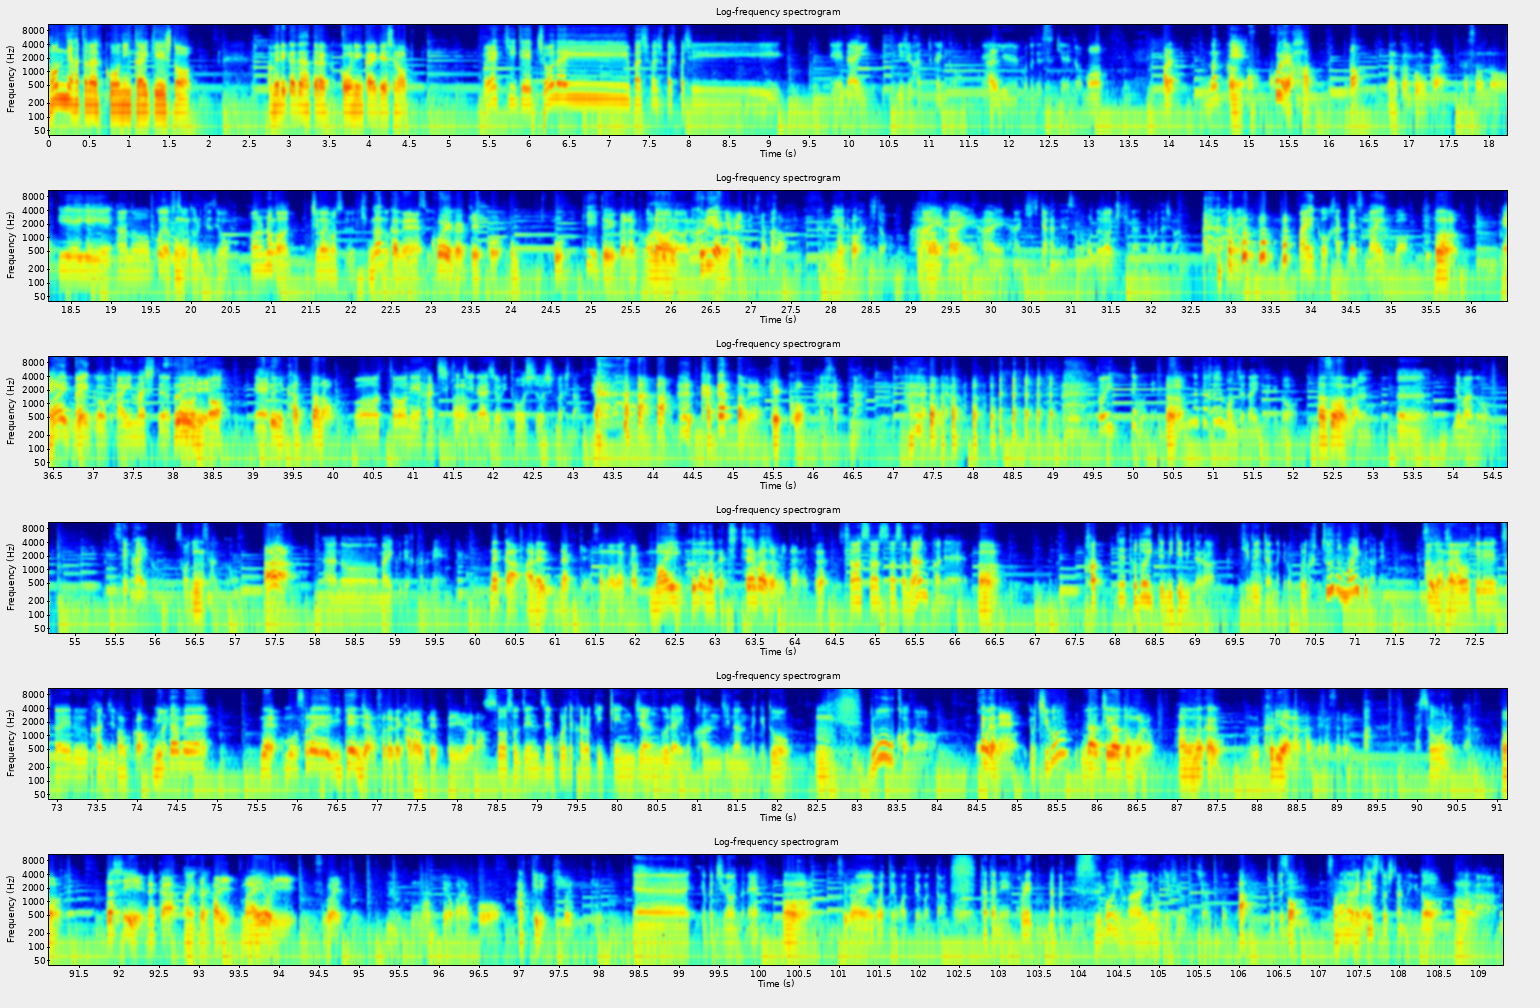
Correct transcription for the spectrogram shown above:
本で働く公認会計士と、アメリカで働く公認会計士のぼやきでちょうだい。パチパチパチパチ、えー、第28回と、えーはい。いうことですけれども、あれ？なんか、ええ。こ声張った？なんか今回そのいえいえいえ、あの、声は普通通りですよ。あの、なんか違います？なんかね声が結構お大きいというかなんかあらあらあらクリアに入ってきたから。クリアな感じと。はいかはいはいはい。聞きたかったです。そのことが聞きたかった、私は。ね、マイクを買ったです、マイクを。うんえマイクマイクを買いましたよ、ついにと。えついに買ったのとうとうね、八吉ラジオに投資をしました。え かかったね結構かかった。かかった。と言ってもね、うんそんな高いもんじゃないんだけど、あそうなんだ、うんうんうん、でもあの、世界のソニーさんの、あらあのーマイクですからね。なんかあれだっけ？そのなんかマイクのなんかちっちゃいバージョンみたいなやつ？そうそうそうそう、なんかね、うん。買って届いて見てみたら気づいたんだけど、これ普通のマイクだね。そうだね。カラオケで使える感じの。なんか見た目、ねもうそれいけんじゃんそれでカラオケっていうような。そうそう、全然これでカラオケいけんじゃんぐらいの感じなんだけど、うん。どうかな？なんかね。やっぱ違う、うん。あ違うと思うよ。あのなんかクリアな感じがする。あそうなんだ。うん。だしなんかはいはい。やっぱり前よりすごい、うん、なんていうのかなこうはっきり聞こえる。えー、やっぱ違うんだね。うん。違う、えー、よかったよかったよかった。ただね、これなんかね、すごい周りの音拾っちゃうっぽいんだよ。あちょっとね、それ一回テストしたんだけど、うん。なんか、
